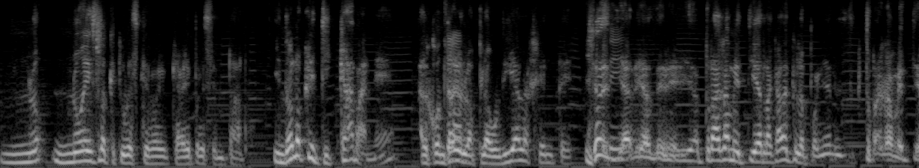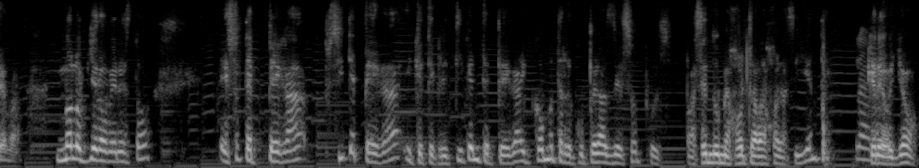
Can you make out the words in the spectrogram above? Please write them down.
no, no es lo que tú ves que, que había presentado. Y no lo criticaban, ¿eh? Al contrario, lo aplaudía a la gente. Yo decía, Dios de mi vida, trágame tierra. Cada que lo ponían, decía, trágame tierra. No lo quiero ver esto eso te pega, sí te pega y que te critiquen te pega y cómo te recuperas de eso, pues haciendo un mejor trabajo a la siguiente, creo yo.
